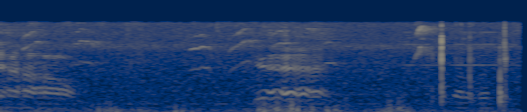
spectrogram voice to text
Yeah. Yeah.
